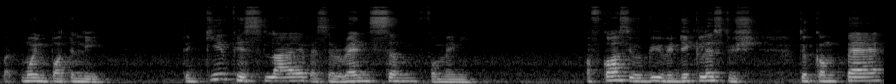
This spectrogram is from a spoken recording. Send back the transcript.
But more importantly, to give his life as a ransom for many. Of course, it would be ridiculous to, to compare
